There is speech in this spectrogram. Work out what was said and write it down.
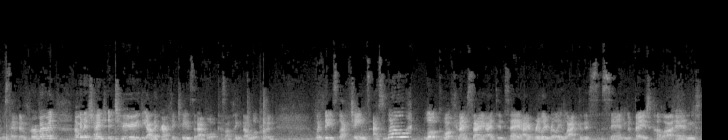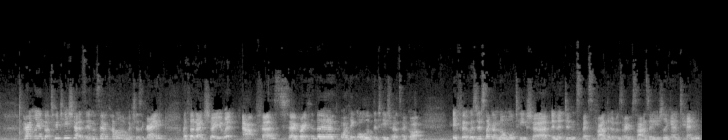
we'll save them for a moment. I'm going to change into the other graphic tees that I bought because I think they'll look good with these black jeans as well. Look, what can I say? I did say I really, really like this sand beige color and apparently I've got two t-shirts in the same color, which is great. I thought I'd show you it out first. So both of the, well I think all of the t-shirts I got, if it was just like a normal t-shirt and it didn't specify that it was oversized, I usually get a 10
